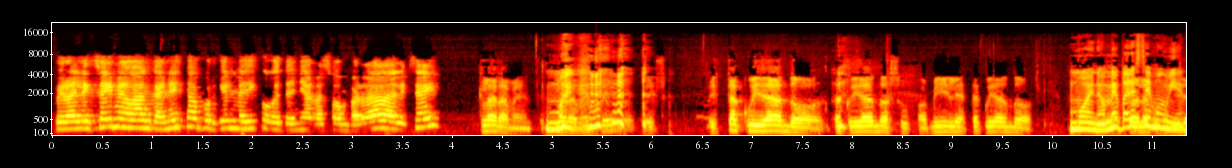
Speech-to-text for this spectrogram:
Pero Alexei me banca en esta porque él me dijo que tenía razón, ¿verdad, Alexei? Claramente, claramente está cuidando, está cuidando a su familia, está cuidando. Bueno, me parece muy bien.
